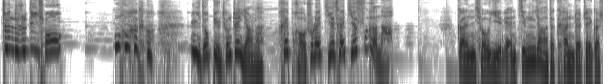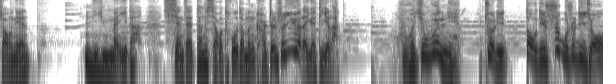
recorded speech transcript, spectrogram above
真的是地球？我靠！你都病成这样了，还跑出来劫财劫色呢？”甘秋一脸惊讶的看着这个少年：“你妹的！现在当小偷的门槛真是越来越低了。”我就问你，这里到底是不是地球？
